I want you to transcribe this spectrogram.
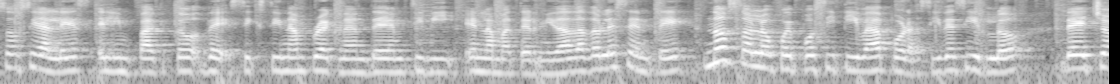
sociales, el impacto de 16 and Pregnant de MTV en la maternidad adolescente, no solo fue positiva, por así decirlo, de hecho,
